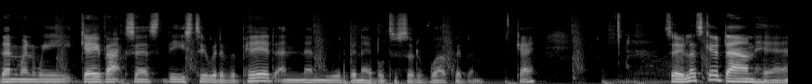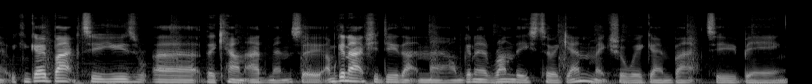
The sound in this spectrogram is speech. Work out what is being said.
Then when we gave access, these two would have appeared and then you would have been able to sort of work with them. Okay. So let's go down here. We can go back to use uh, the account admin. So I'm going to actually do that now. I'm going to run these two again, make sure we're going back to being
